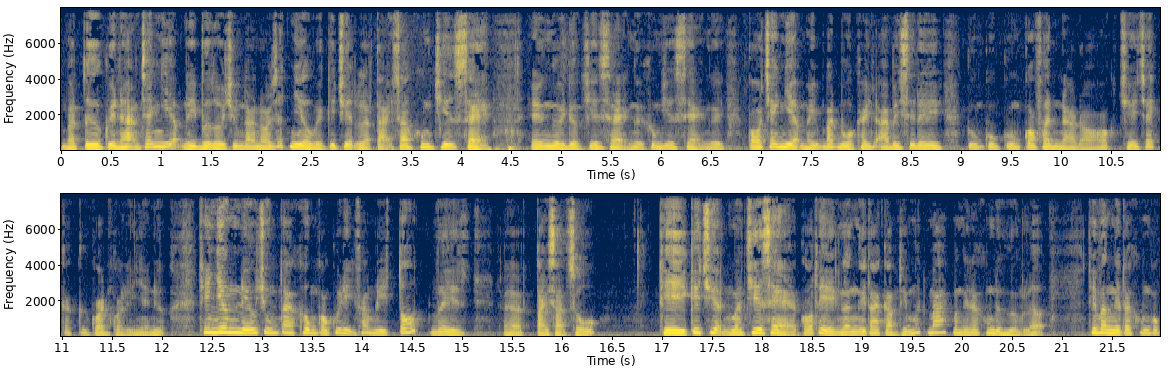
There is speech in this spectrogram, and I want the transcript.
và từ quyền hạn trách nhiệm thì vừa rồi chúng ta nói rất nhiều về cái chuyện là tại sao không chia sẻ. Người được chia sẻ người không chia sẻ người có trách nhiệm hay bắt buộc hay abcd cũng cũng cũng có phần nào đó chê trách các cơ quan quản lý nhà nước. Thế nhưng nếu chúng ta không có quy định pháp lý tốt về uh, tài sản số thì cái chuyện mà chia sẻ có thể là người ta cảm thấy mất mát mà người ta không được hưởng lợi. Thế và người ta không có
